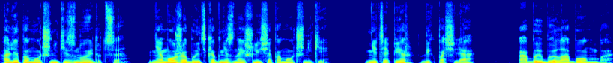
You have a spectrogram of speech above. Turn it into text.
Але памочнікі знойдуцца. Не можа быць каб не знайшліся памочнікі. Не цяпер дык пасля абы была бомба.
